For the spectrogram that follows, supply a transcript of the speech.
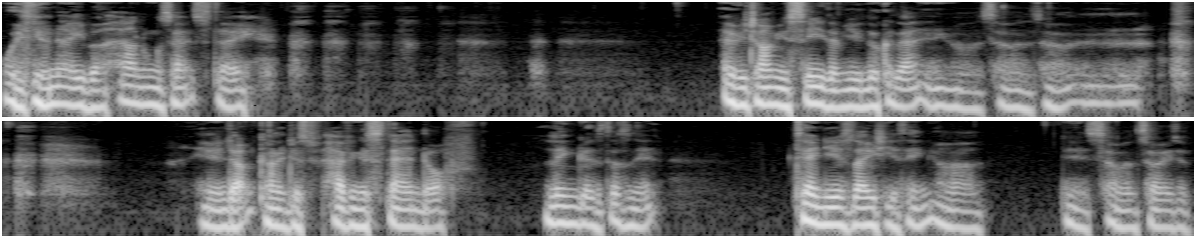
with your neighbour? How long does that stay? every time you see them, you look at that and you go, so and so. you end up kind of just having a standoff. Lingers, doesn't it? Ten years later, you think, oh, so and so is an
